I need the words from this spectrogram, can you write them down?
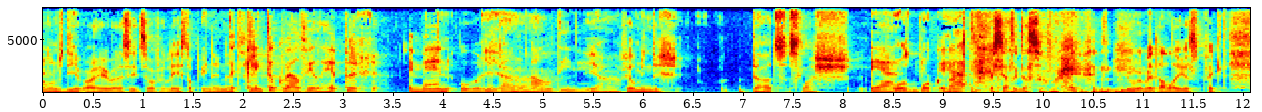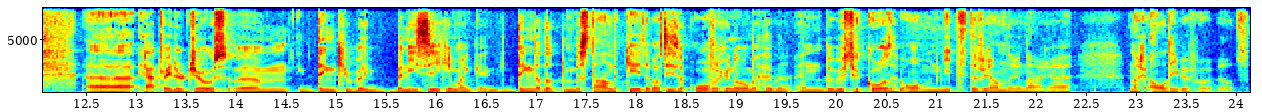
films, die, waar je wel eens iets over leest op internet. Dat klinkt ook wel veel hipper in mijn oren dan Aldi nu. Ja, veel minder Duits slash Ja. Oostblokachtig, als ik dat zo mag noemen, met alle respect. Ja, Trader Joe's. Ehm, ik, denk, ik ben niet zeker, maar ik, ik, denk dat het een bestaande keten was die ze overgenomen hebben en bewust gekozen hebben om hem niet te veranderen naar, uh, naar Aldi bijvoorbeeld.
